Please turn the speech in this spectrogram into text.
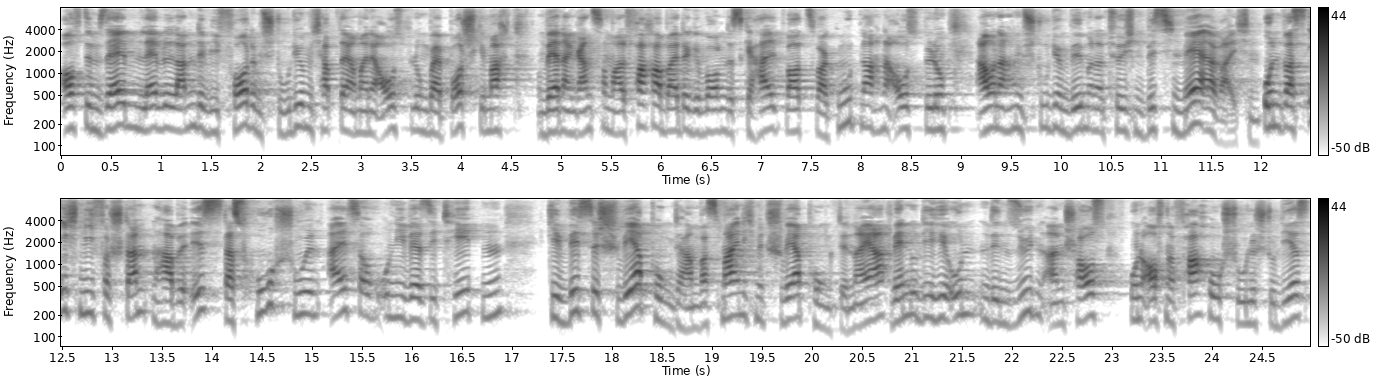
auf demselben Level lande wie vor dem Studium. Ich habe da ja meine Ausbildung bei Bosch gemacht und wäre dann ganz normal Facharbeiter geworden. Das Gehalt war zwar gut nach einer Ausbildung, aber nach einem Studium will man natürlich ein bisschen mehr erreichen. Und was ich nie verstanden habe, ist, dass Hochschulen als auch Universitäten gewisse Schwerpunkte haben. Was meine ich mit Schwerpunkte? Naja, wenn du dir hier unten den Süden anschaust und auf einer Fachhochschule studierst,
